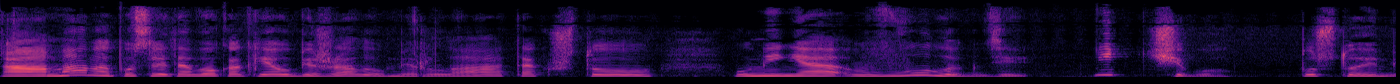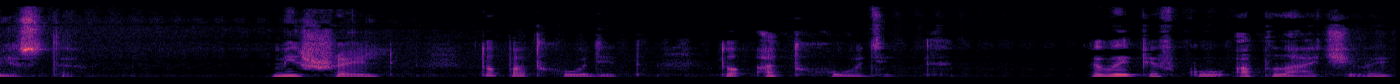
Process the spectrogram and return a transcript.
А мама после того, как я убежала, умерла, так что у меня в Вологде ничего, пустое место. Мишель то подходит, то отходит. Выпивку оплачивает.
